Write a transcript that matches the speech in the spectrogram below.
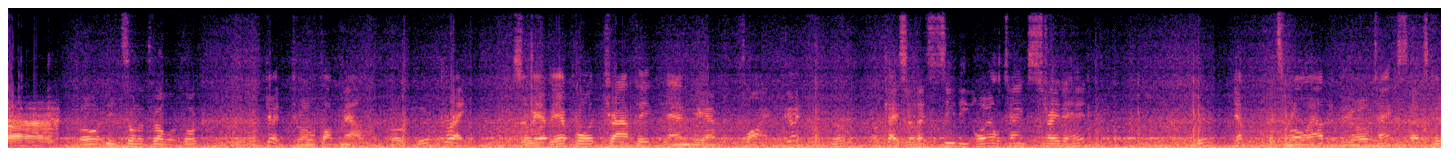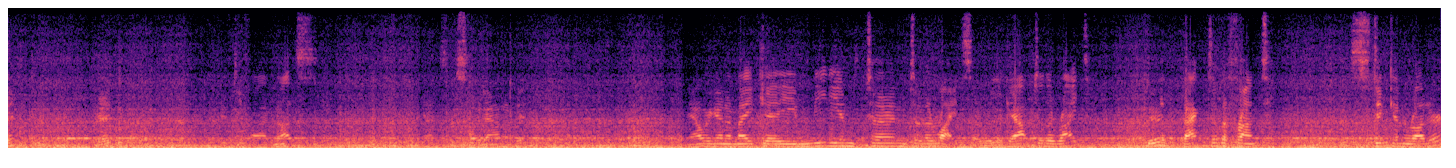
Uh, Oh, it's on at 12 o'clock. Good. 12 o'clock now. Okay. Great. So we have airport traffic, and we have flying. Good. Yeah. Okay, so let's see the oil tanks straight ahead. Okay. Yep, let's roll out at the oil tanks. That's good. Good. 55 knots. Yeah, so slow down a bit. Now we're going to make a medium turn to the right. So we look out to the right, Okay. look back to the front, stick and rudder.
